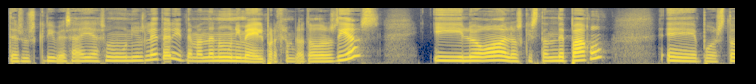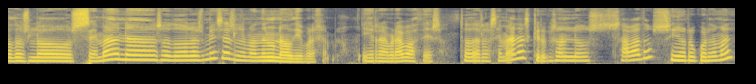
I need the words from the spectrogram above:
te, suscribes ahí a su newsletter y te mandan un email, por ejemplo, todos los días. Y luego a los que están de pago, eh, pues todos los semanas o todos los meses les mandan un audio, por ejemplo. Y Bravo hace eso. Todas las semanas, creo que son los sábados, si no recuerdo mal,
